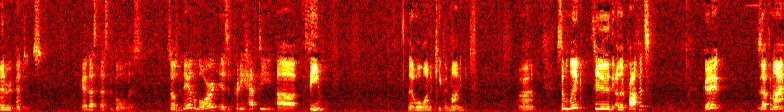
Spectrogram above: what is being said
and repentance. Okay, that's that's the goal of this. So, the day of the Lord is a pretty hefty uh, theme that we'll want to keep in mind. All right, some link to the other prophets. Okay, Zephaniah,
